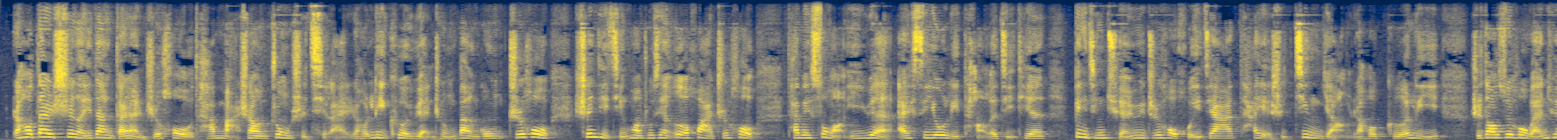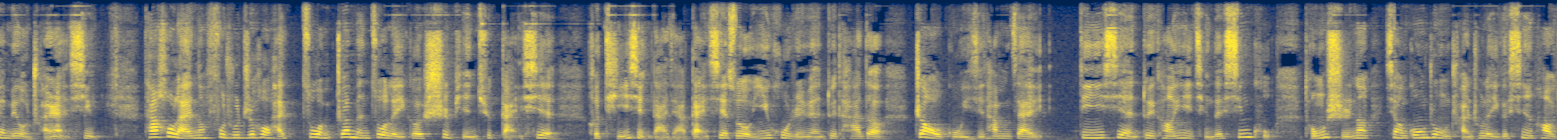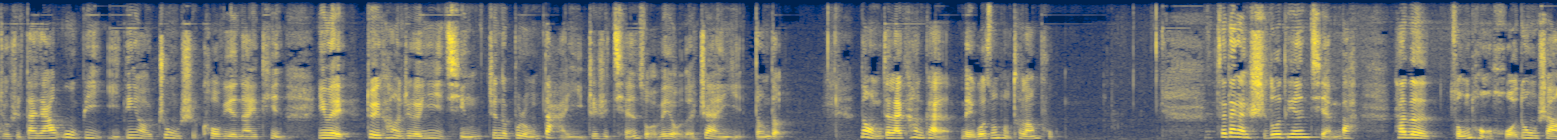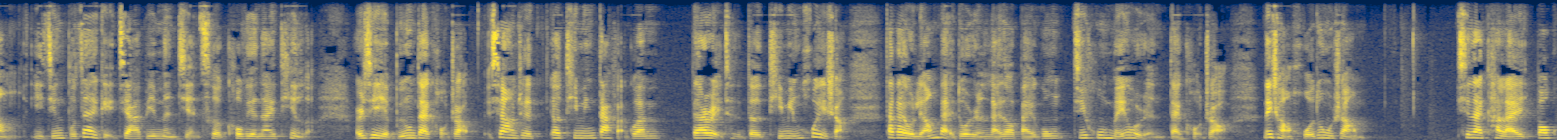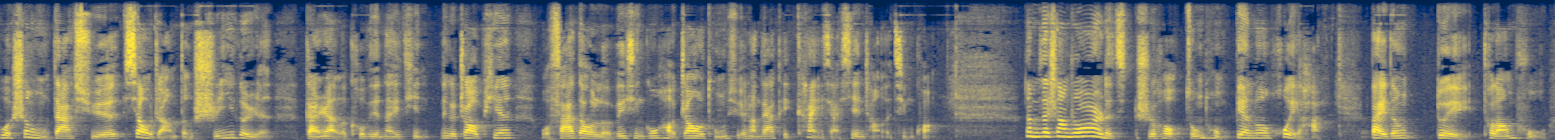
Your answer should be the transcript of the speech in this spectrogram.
然后，但是呢，一旦感染之后，他马上重视起来，然后立刻远程办公。之后身体情况出现恶化之后，他被送往医院 ICU 里躺了几天。病情痊愈之后回家，他也是静养，然后隔离，直到最后完全没有传染性。他后来呢复出之后，还做专门做了一个视频去感谢和提醒大家，感谢所有医护人员对他的照顾以及他们在。第一线对抗疫情的辛苦，同时呢，向公众传出了一个信号，就是大家务必一定要重视 COVID-19，因为对抗这个疫情真的不容大意，这是前所未有的战役等等。那我们再来看看美国总统特朗普，在大概十多天前吧，他的总统活动上已经不再给嘉宾们检测 COVID-19 了，而且也不用戴口罩，像这要提名大法官。Barrett 的提名会上，大概有两百多人来到白宫，几乎没有人戴口罩。那场活动上，现在看来，包括圣母大学校长等十一个人感染了 COVID-19。那个照片我发到了微信公号张奥同学上，大家可以看一下现场的情况。那么在上周二的时候，总统辩论会哈，拜登对特朗普，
